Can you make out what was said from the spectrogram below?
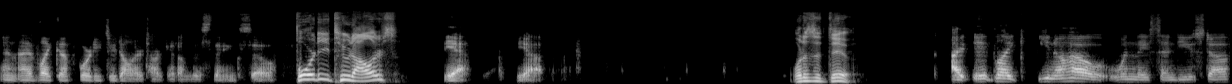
And I have like a forty-two dollar target on this thing. So forty-two dollars. Yeah, yeah. What does it do? I it like you know how when they send you stuff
